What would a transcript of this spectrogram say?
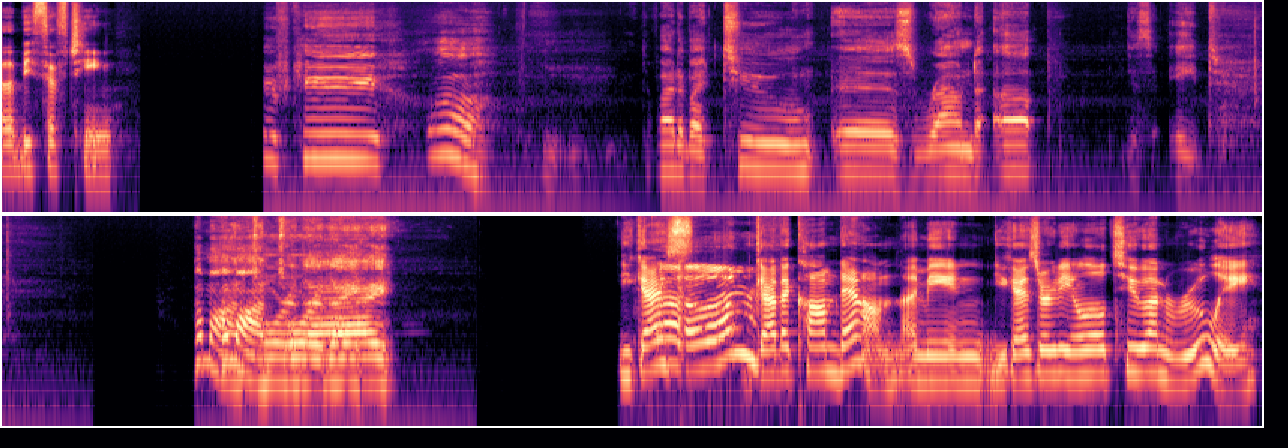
that'd be fifteen. 15. Oh. Divided by 2 is round up. Is 8. Come on, Come on, Toradai. You guys Um, gotta calm down. I mean, you guys are getting a little too unruly.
